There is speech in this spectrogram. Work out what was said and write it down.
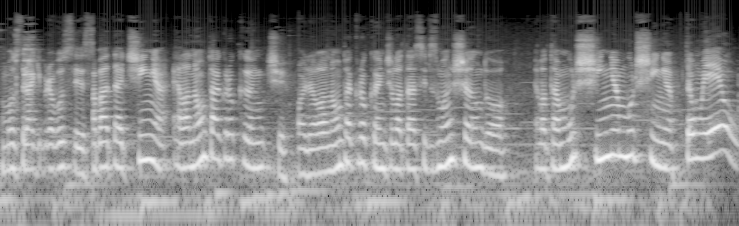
Vou mostrar aqui pra vocês. A batatinha, ela não tá crocante. Olha, ela não tá crocante, ela tá se desmanchando, ó. Ela tá murchinha, murchinha. Então eu,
